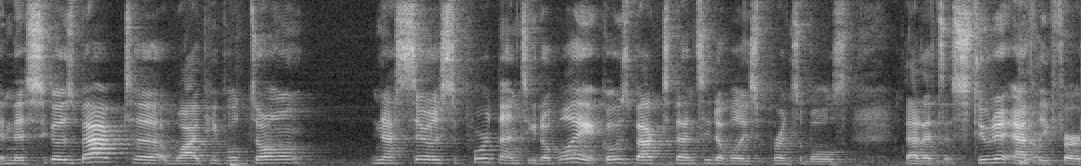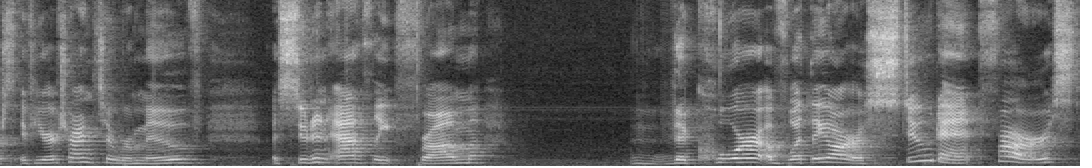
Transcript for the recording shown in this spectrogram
and this goes back to why people don't necessarily support the NCAA. It goes back to the NCAA's principles that it's a student athlete first. If you're trying to remove a student athlete from the core of what they are, a student first,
